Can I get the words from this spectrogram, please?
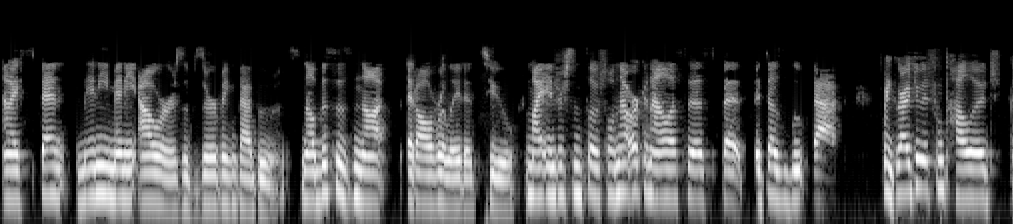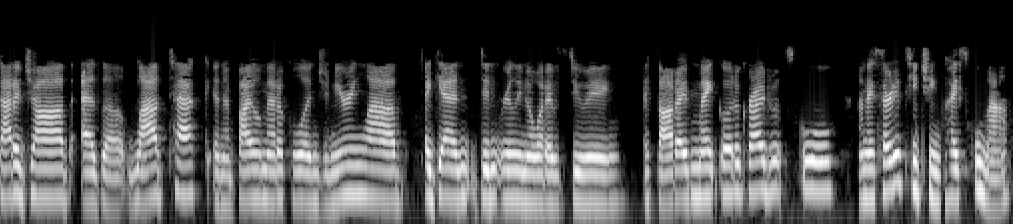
and I spent many, many hours observing baboons. Now this is not at all related to my interest in social network analysis, but it does loop back. I graduated from college, got a job as a lab tech in a biomedical engineering lab. Again, didn't really know what I was doing. I thought I might go to graduate school and I started teaching high school math.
